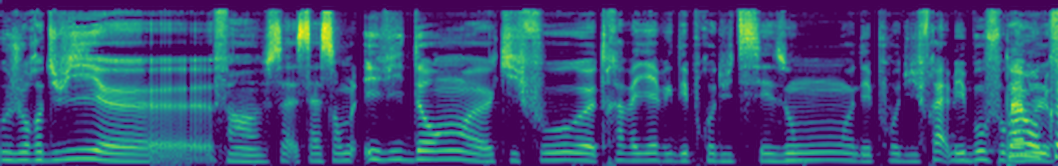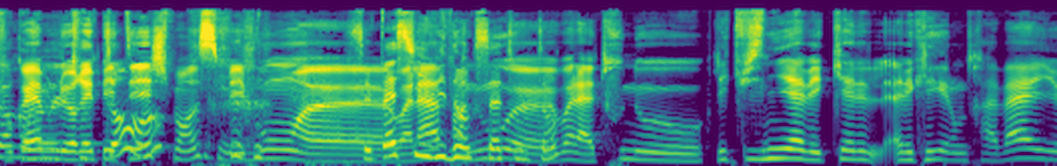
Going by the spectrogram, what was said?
Aujourd'hui, euh, enfin, ça, semble évident euh, qu'il faut euh, travailler avec des produits de saison, des produits frais. Mais bon, faut quand même, faut quand même le répéter, hein. je pense. Mais bon, c'est pas si évident que ça tout le temps. Voilà, tous nos les cuisiniers avec, avec lesquels on travaille,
